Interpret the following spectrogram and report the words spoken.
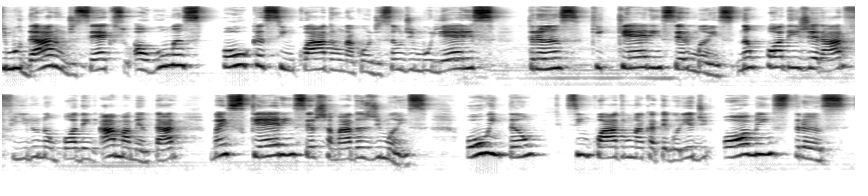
que mudaram de sexo, algumas poucas se enquadram na condição de mulheres trans que querem ser mães. Não podem gerar filho, não podem amamentar, mas querem ser chamadas de mães. Ou então se enquadram na categoria de homens trans,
